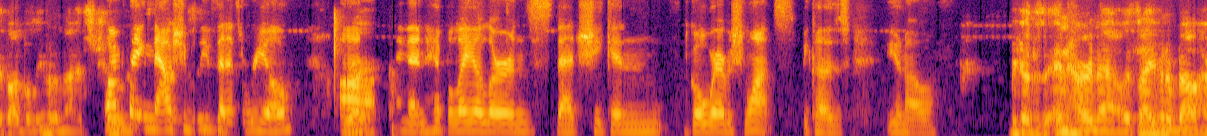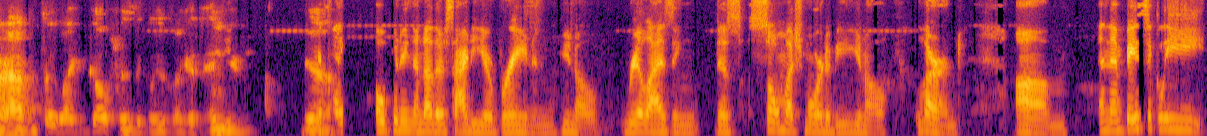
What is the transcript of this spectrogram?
if I believe it or not. It's true. Well, I'm saying now she believes that it's real. Um, And then Hippolea learns that she can go wherever she wants because, you know, because it's in her now. It's not even about her having to like go physically. It's like it's in you. Yeah. it's like opening another side of your brain and, you know, realizing there's so much more to be, you know, learned. Um, and then basically,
